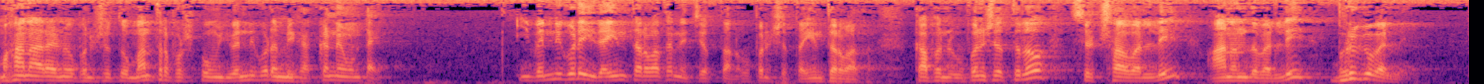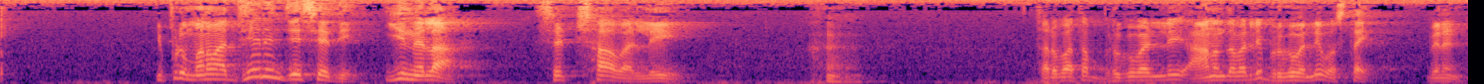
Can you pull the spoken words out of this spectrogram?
మహానారాయణ ఉపనిషత్తు మంత్ర పుష్పం ఇవన్నీ కూడా మీకు అక్కడనే ఉంటాయి. ఇవన్నీ కూడా ఇది అయిన తర్వాత నేను చెప్తాను ఉపనిషత్తు అయిన తర్వాత. కాబట్టి ఉపనిషత్తులో శిక్షావల్లి ఆనందవల్లి భృగువల్లి. ఇప్పుడు మనం అధ్యయనం చేసేది ఈ నెల శిక్షావల్లి. తర్వాత భృగువల్లి ఆనందవల్లి భృగువల్లి వస్తాయి. వినండి.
